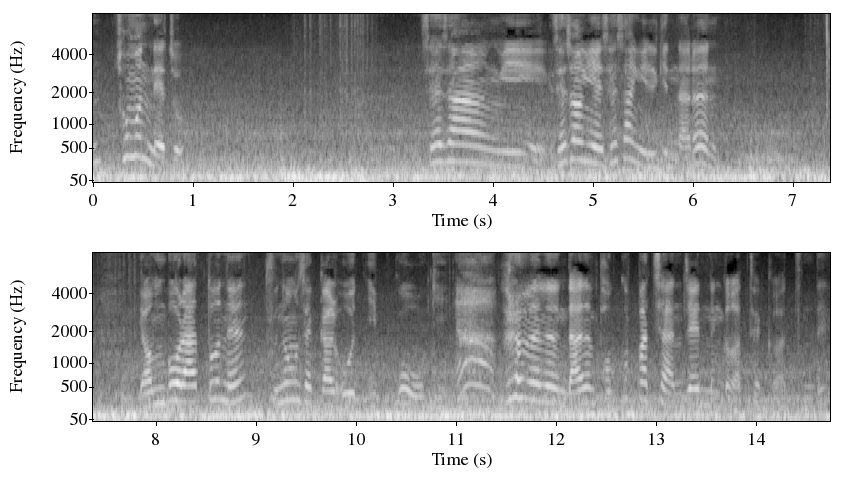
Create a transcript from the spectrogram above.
응? 소문 내줘 세상이 세정이의 세상이 일긴 날은 연보라 또는 분홍 색깔 옷 입고 오기 그러면은 나는 벚꽃밭에 앉아 있는 것 같을 것 같은데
